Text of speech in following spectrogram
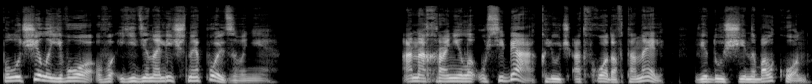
получила его в единоличное пользование. Она хранила у себя ключ от входа в тоннель, ведущий на балкон.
